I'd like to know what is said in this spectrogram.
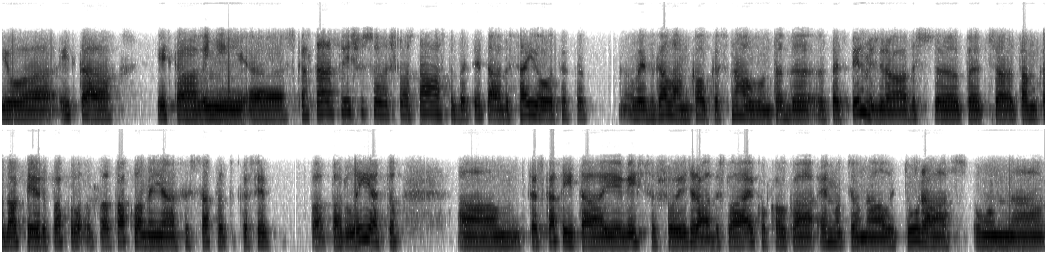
Jo it kā, it kā viņi uh, skatās visu šo, šo stāstu, bet ir tāda sajūta, ka līdz galam kaut kas nav. Un tad uh, pēc pirmizrādes, uh, pēc uh, tam, kad aktieri pakla, paklanījās, es sapratu, kas ir pa, par lietu. Um, ka skatītāji visu šo izrādes laiku kaut kā emocionāli turās un uh,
